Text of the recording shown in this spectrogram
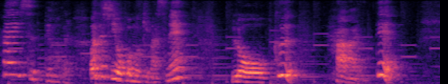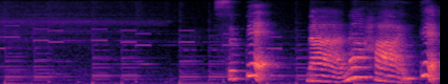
はい吸って戻る。私横向きますね。6吐い。て吸って7吐いて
